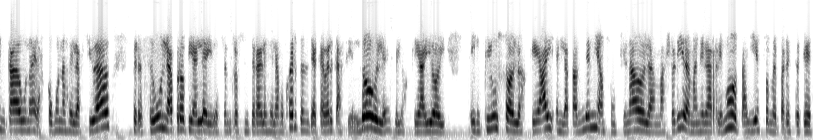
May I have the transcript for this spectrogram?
en cada una de las comunas de la ciudad, pero según la propia ley de centros integrales de la mujer tendría que haber casi el doble de los que hay hoy. E incluso los que hay en la pandemia han funcionado la mayoría de manera remota y eso me parece que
